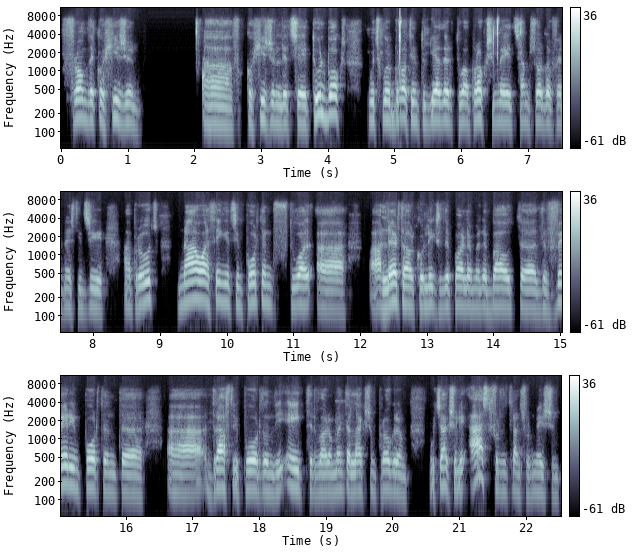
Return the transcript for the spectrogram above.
from the cohesion uh, cohesion, let's say, toolbox, which were brought in together to approximate some sort of an SDG approach. Now, I think it's important to uh, alert our colleagues in the parliament about uh, the very important uh, draft report on the eighth environmental action program, which actually asked for the transformation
